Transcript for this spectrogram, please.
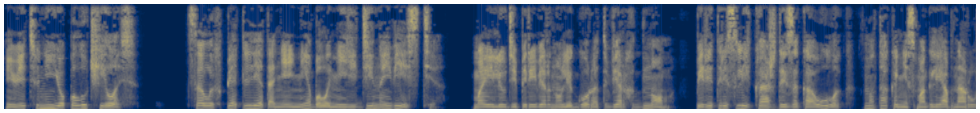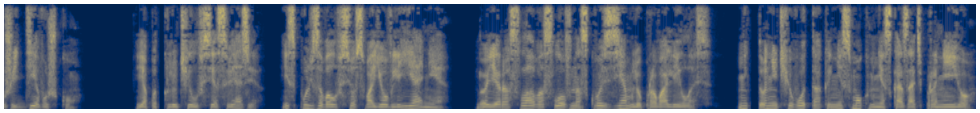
И ведь у нее получилось. Целых пять лет о ней не было ни единой вести. Мои люди перевернули город вверх дном, перетрясли каждый закоулок, но так и не смогли обнаружить девушку. Я подключил все связи, использовал все свое влияние, но Ярослава словно сквозь землю провалилась. Никто ничего так и не смог мне сказать про нее.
